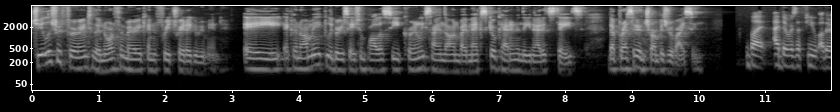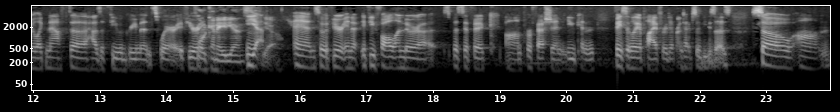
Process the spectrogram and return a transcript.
Jill is referring to the North American Free Trade Agreement, a economic liberalization policy currently signed on by Mexico, Canada, and the United States that President Trump is revising. But uh, there was a few other like NAFTA has a few agreements where if you're for Canadians, yeah, yeah. And so if you're in a, if you fall under a specific um, profession, you can basically apply for different types of visas. So um,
